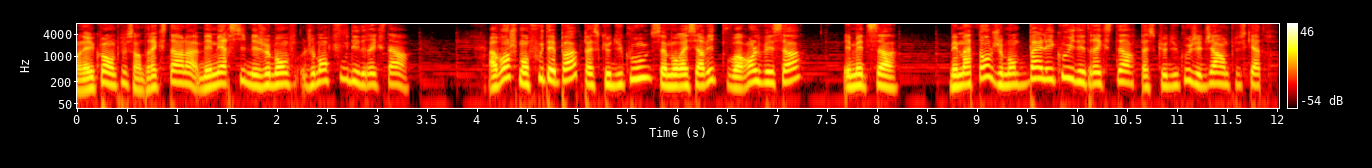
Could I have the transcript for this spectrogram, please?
On a eu quoi en plus Un Drexstar là? Mais merci, mais je m'en fous des Drexstar. Avant, je m'en foutais pas parce que du coup, ça m'aurait servi de pouvoir enlever ça et mettre ça. Mais maintenant, je m'en bats les couilles des Drexstar parce que du coup, j'ai déjà un plus 4.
